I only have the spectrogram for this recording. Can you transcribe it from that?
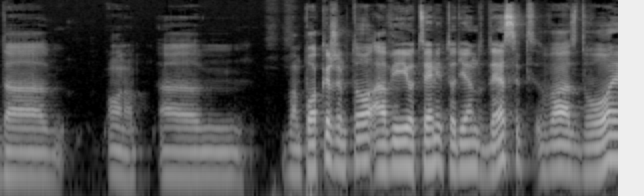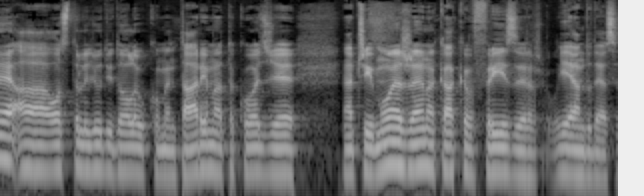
da ono, um, vam pokažem to, a vi ocenite od 1 do 10, vas dvoje, a ostali ljudi dole u komentarima takođe, znači moja žena kakav frizer 1 do 10.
